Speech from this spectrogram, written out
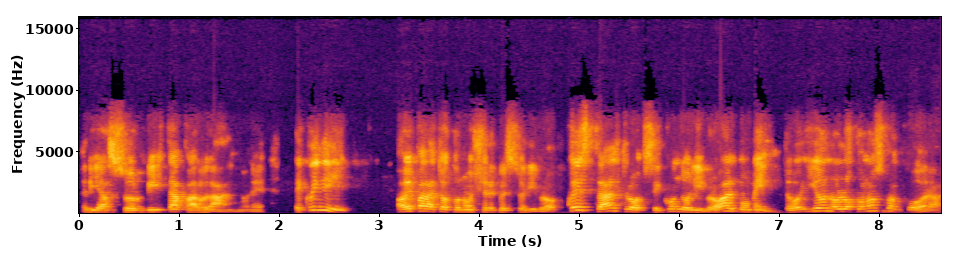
riassorbita parlandone. E quindi ho imparato a conoscere questo libro. Quest'altro secondo libro, al momento, io non lo conosco ancora.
